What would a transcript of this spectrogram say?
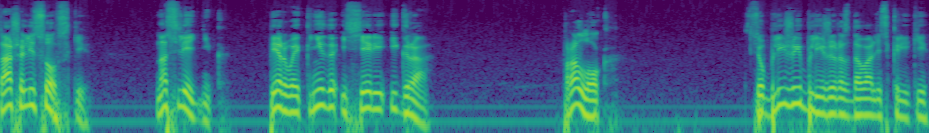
Саша Лисовский. Наследник. Первая книга из серии «Игра». Пролог. Все ближе и ближе раздавались крики.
